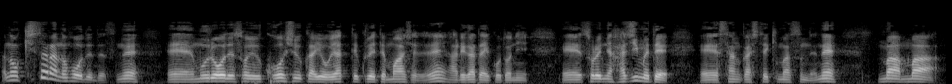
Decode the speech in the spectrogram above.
あの、キサラの方でですね、えー、無料でそういう講習会をやってくれてましてね、ありがたいことに、えー、それに初めて、えー、参加してきますんでね、まあまあ、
